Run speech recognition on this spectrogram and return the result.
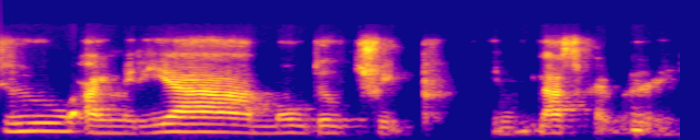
to Almeria model trip in last February.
